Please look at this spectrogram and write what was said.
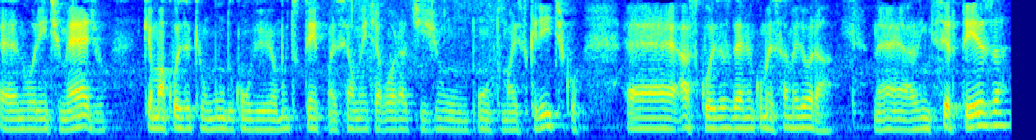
é, no Oriente Médio, que é uma coisa que o mundo convive há muito tempo, mas realmente agora atingiu um ponto mais crítico, é, as coisas devem começar a melhorar. Né? A incerteza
